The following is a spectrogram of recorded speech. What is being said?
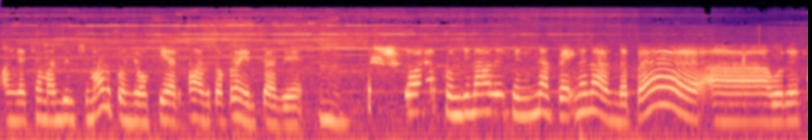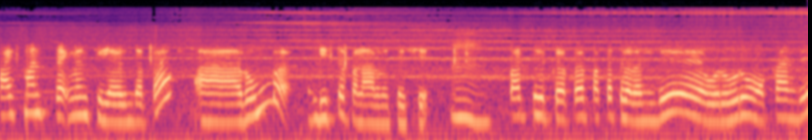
அங்கேயாச்சும் வந்துருச்சுமா? அது கொஞ்சம் ஓகேயா இருக்கும். அதுக்கப்புறம் இருக்காது. இதோட கொஞ்ச நாள் செஞ்சு நான் பிரெக்னண்டா இருந்தப்ப ஒரு ஃபைவ் மந்த்ஸ் பிரெக்னன்சில இருந்தப்ப ரொம்ப டிஸ்டர்ப் பண்ண ஆரம்பிச்சிருச்சு. ம். படுத்துருக்கப்ப பக்கத்துல வந்து ஒரு உருவம் உட்காந்து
